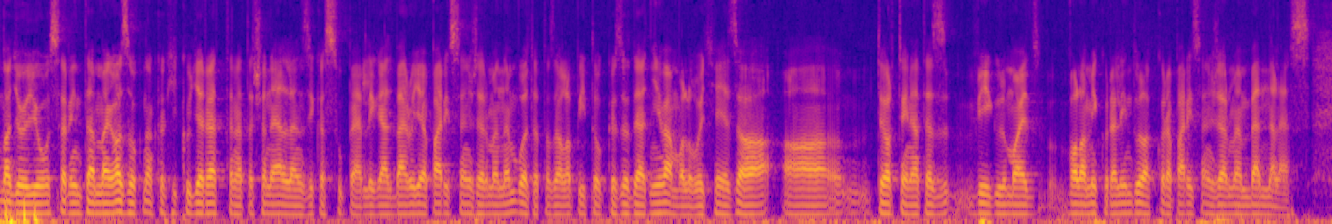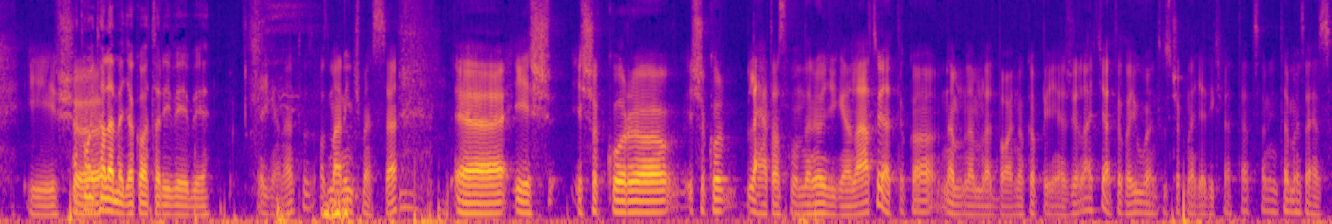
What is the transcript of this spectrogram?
nagyon jó szerintem, meg azoknak, akik ugye rettenetesen ellenzik a Superligát, bár ugye a Paris Saint-Germain nem volt ott az alapítók között, de hát nyilvánvaló, hogyha ez a, a történet ez végül majd valamikor elindul, akkor a Paris Saint-Germain benne lesz. És, hát majd, ha lemegy a Katari VB. Igen, hát az, az már nincs messze. E, és, és, akkor, és akkor lehet azt mondani, hogy igen, látjátok, a, nem, nem lett bajnok a PSG, látjátok, a Juventus csak negyedik lett, tehát szerintem ez ez.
